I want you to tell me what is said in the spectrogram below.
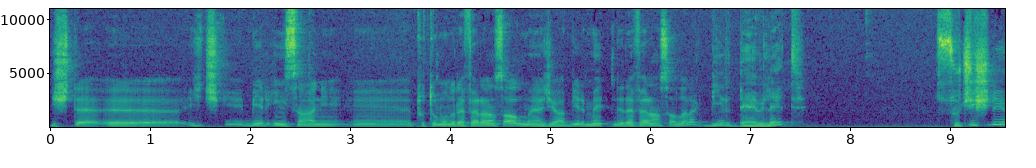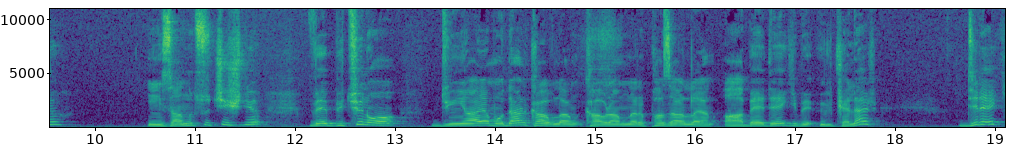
işte e, hiçbir insani e, tutumunu referans almayacağı bir metni referans alarak bir devlet suç işliyor. insanlık suçu işliyor ve bütün o dünyaya modern kavram, kavramları pazarlayan ABD gibi ülkeler direkt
